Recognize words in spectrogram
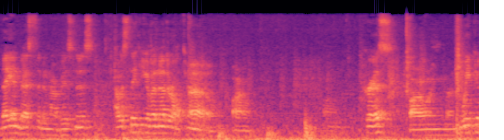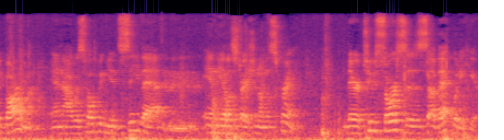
They invested in our business. I was thinking of another oh, alternative. Oh, borrow. Chris, Borrowing money. we could borrow money. And I was hoping you'd see that in the illustration on the screen. There are two sources of equity here.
